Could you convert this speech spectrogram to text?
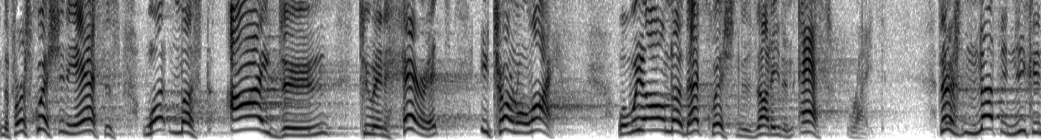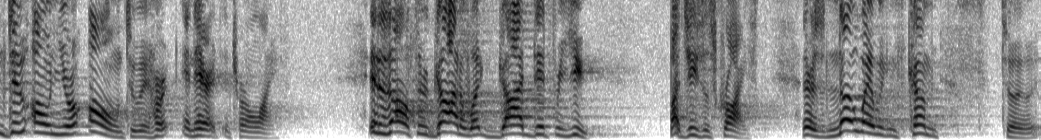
And the first question he asks is, What must I do to inherit eternal life? Well, we all know that question is not even asked right. There's nothing you can do on your own to inherit eternal life. It is all through God and what God did for you by Jesus Christ. There's no way we can come to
